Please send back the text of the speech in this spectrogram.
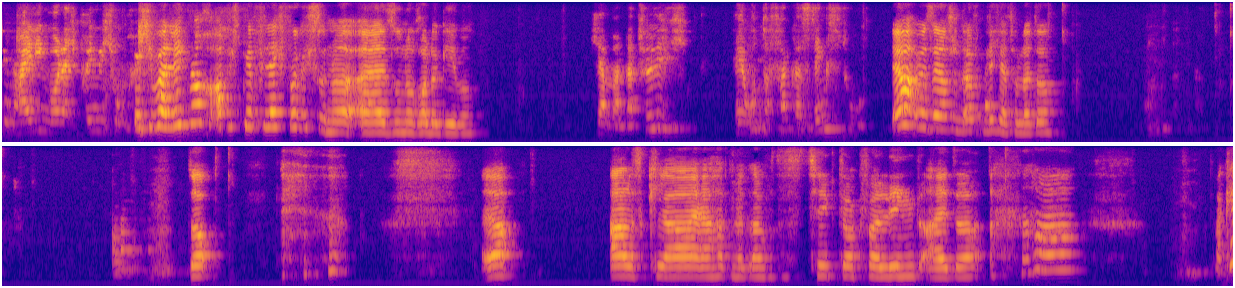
Dem Heiligen oder ich bring dich um. Ich überlege noch, ob ich dir vielleicht wirklich so eine, äh, so eine Rolle gebe. Ja, Mann, natürlich. Hey, what the fuck, was denkst du? Ja, wir sehen uns in öffentlicher Toilette. So. ja. Alles klar, er hat mir jetzt einfach das TikTok verlinkt, Alter. okay.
